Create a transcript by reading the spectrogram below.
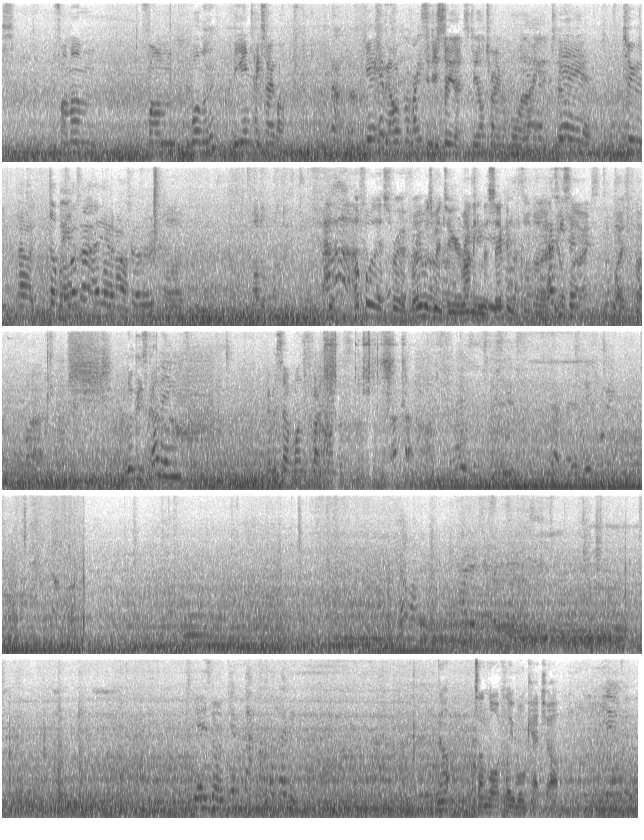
nice. From um, from Wallu, the end takes over. Ah, no, yeah, here we are, we're racing. Did you see that steel train before? Yeah, yeah, yeah, yeah. Two uh, double oh, N, double yeah, N R. Ah. I thought that 303 was meant to be running the second. As he said. It's always fucking fire. Look who's coming. Ever said uh, one's back on us. Ah, he's going, get back up behind me. No, it's unlikely we'll catch up. Yeah,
